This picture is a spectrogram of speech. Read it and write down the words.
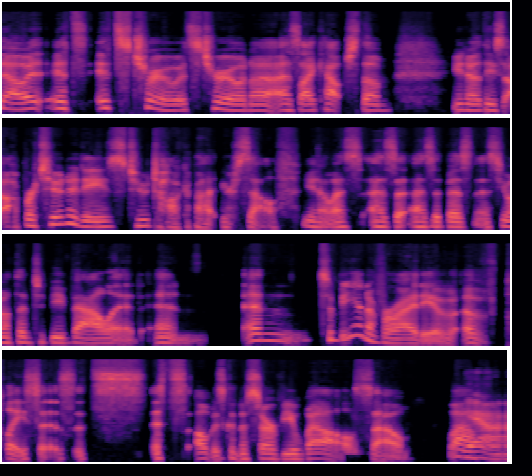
no, it, it's it's true. It's true. And uh, as I couch them, you know, these opportunities to talk about yourself, you know, as as a, as a business, you want them to be valid and and to be in a variety of, of places it's it's always going to serve you well so wow. Yeah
